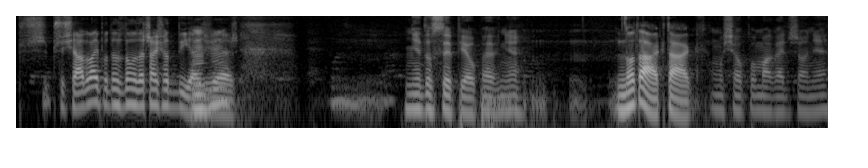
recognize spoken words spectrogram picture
przy, przysiadła i potem znowu zaczęła się odbijać, Mhm. wiesz. Nie dosypiał pewnie. No tak, tak. Musiał pomagać żonie.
